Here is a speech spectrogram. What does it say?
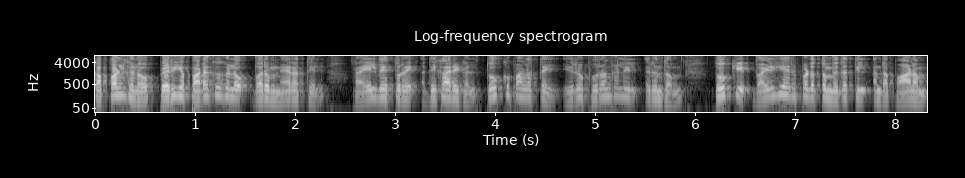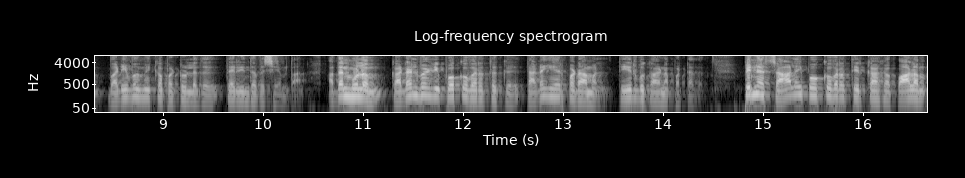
கப்பல்களோ பெரிய படகுகளோ வரும் நேரத்தில் ரயில்வே துறை அதிகாரிகள் தூக்கு பாலத்தை இரு புறங்களில் இருந்தும் தூக்கி வழி ஏற்படுத்தும் விதத்தில் அந்த பாலம் வடிவமைக்கப்பட்டுள்ளது தெரிந்த விஷயம்தான். அதன் மூலம் கடல் வழி போக்குவரத்துக்கு தடை ஏற்படாமல் தீர்வு காணப்பட்டது. பின்னர் சாலை போக்குவரத்திற்காக பாலம்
